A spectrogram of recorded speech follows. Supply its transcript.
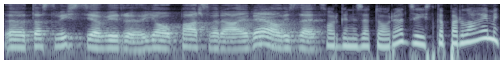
eh, tas viss jau ir jau pārsvarā ir realizēts. Organizatori atzīst, ka par laimi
